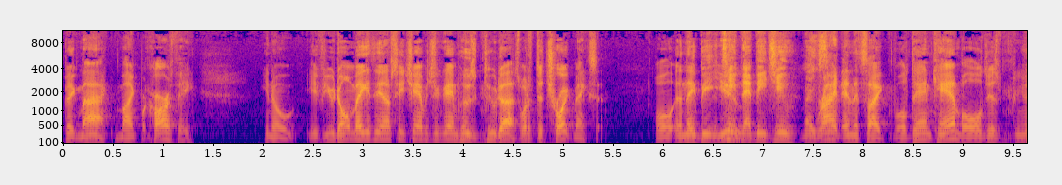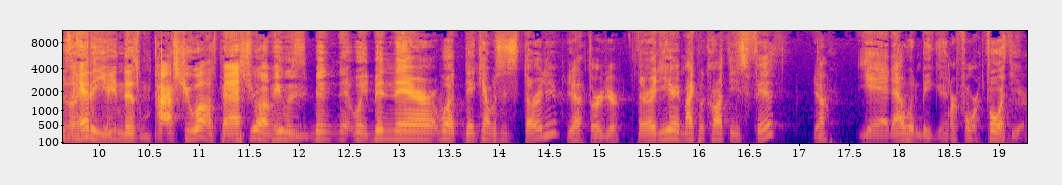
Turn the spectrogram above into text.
Big Mac, Mike McCarthy. You know, if you don't make it to the NFC Championship game, who's who does? What if Detroit makes it? Well, and they beat The you, team that beat you, makes right? It. And it's like, well, Dan Campbell just you He's know, ahead of you. He just passed you up. Passed you up. He was been wait, been there. What? Dan Campbell was his third year. Yeah, third year. Third year. Mike McCarthy's fifth. Yeah, Yeah, that wouldn't be good. Or fourth. Fourth year.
